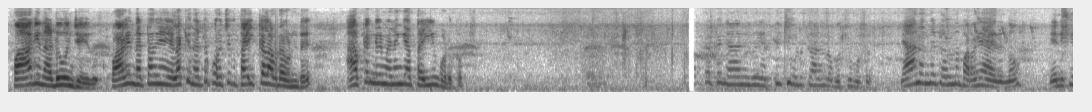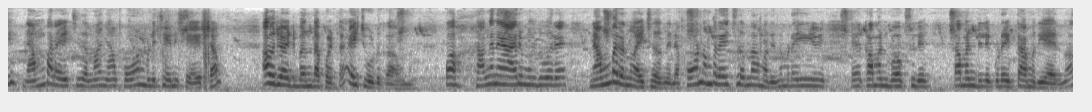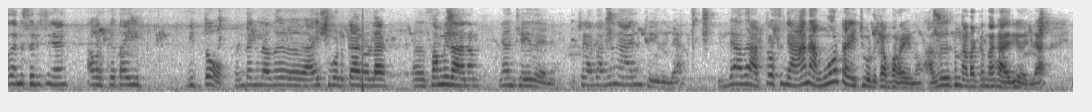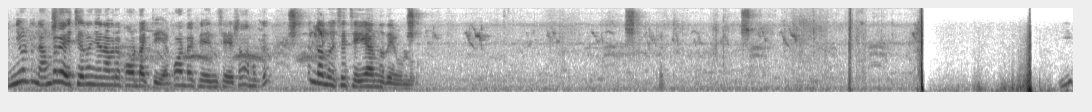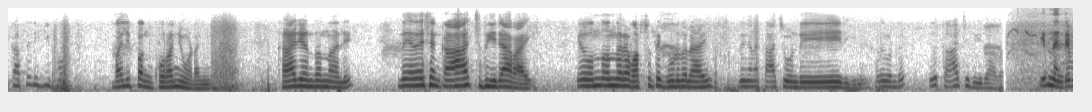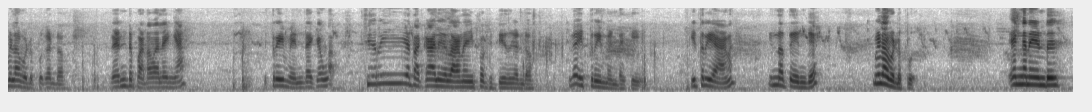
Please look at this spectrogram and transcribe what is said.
പാകി നടുവും ചെയ്തു. പാകി നട്ടത് ഞാൻ ഇളക്കി നട്ട് കുറച്ച് തൈക്കൾ അവിടെ ഉണ്ട്. ആർക്കെങ്കിലും വേണമെങ്കിൽ ആ തൈയും കൊടുക്കും. അവർക്കൊക്കെ ഞാനിത് എത്തിച്ചു കൊടുക്കാനുള്ള ബുദ്ധിമുട്ട്. ഞാൻ എന്നിട്ടൊന്ന് പറഞ്ഞായിരുന്നു എനിക്ക് നമ്പർ അയച്ചു തന്നാൽ ഞാൻ ഫോൺ വിളിച്ചതിന് ശേഷം അവരുമായിട്ട് ബന്ധപ്പെട്ട് അയച്ചു കൊടുക്കാവുന്നു. അപ്പോൾ അങ്ങനെ ആരും ഇതുവരെ നമ്പറൊന്നും അയച്ചു തന്നില്ല. ഫോൺ നമ്പർ അയച്ചു തന്നാൽ മതി. നമ്മുടെ ഈ കമന്റ് ബോക്സിൽ കമന്റിൽ കൂടെ ഇട്ടാൽ മതിയായിരുന്നു. അതനുസരിച്ച് ഞാൻ അവർക്ക് തൈ വിത്തോ എന്തെങ്കിലും അത് അയച്ചു കൊടുക്കാനുള്ള സംവിധാനം ഞാൻ ചെയ്തേനെ. പക്ഷെ അത് അങ്ങനെ ആരും ചെയ്തില്ല. ഇല്ലാതെ അഡ്രസ്സ് ഞാൻ അങ്ങോട്ട് അയച്ചു കൊടുക്കാൻ പറയുന്നു. അത് നടക്കുന്ന കാര്യമല്ല. ഇങ്ങോട്ട് നമ്പർ അയച്ചു തന്നാൽ ഞാൻ അവരെ കോൺടാക്ട് ചെയ്യാം. കോൺടാക്ട് ചെയ്തതിന് ശേഷം നമുക്ക് എന്താണെന്ന് വെച്ചാൽ ചെയ്യാവുന്നതേ ഉള്ളൂ. ഈ കത്തിരിക്ക് ഇപ്പോൾ വലിപ്പം കുറഞ്ഞു തുടങ്ങി. കാര്യം എന്തെന്നാൽ ഇത് ഏകദേശം കാച്ച് തീരാറായി. ഇത് ഒന്നൊന്നര വർഷത്തിൽ കൂടുതലായി ഇതിങ്ങനെ കാച്ചുകൊണ്ടേയിരിക്കുന്നു. അതുകൊണ്ട് ഇത് കാച്ച് തീരാറായി. ഇന്ന് എന്റെ വിളവെടുപ്പ് കണ്ടോ? രണ്ട് പടവലങ്ങ ഇത്രയും വെണ്ടയ്ക്ക. ചെറിയ തക്കാളികളാണ് ഇപ്പോൾ കിട്ടിയത് കണ്ടോ? ഇതാ ഇത്രയും വെണ്ടയ്ക്കയും ഇത്രയാണ് ഇന്നത്തെ എന്റെ വിളവെടുപ്പ്. എങ്ങനെയുണ്ട്?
